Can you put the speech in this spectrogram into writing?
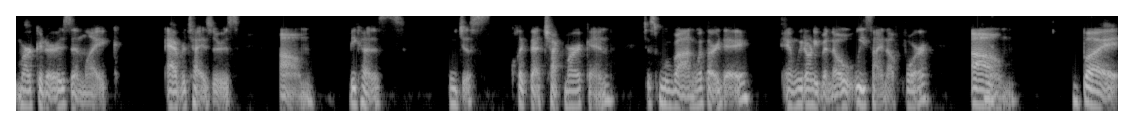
marketers and like advertisers um because we just click that check mark and just move on with our day. And we don't even know what we sign up for. Um but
